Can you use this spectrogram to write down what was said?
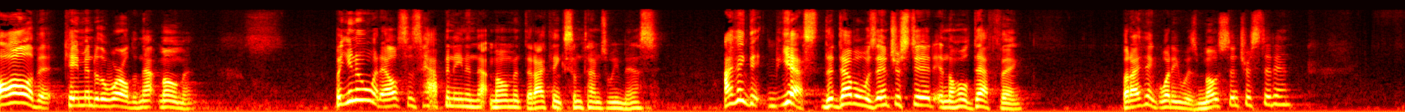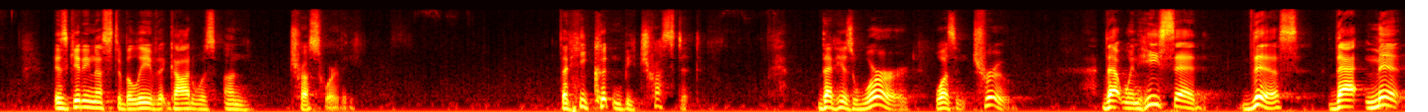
all of it came into the world in that moment. But you know what else is happening in that moment that I think sometimes we miss? I think that, yes, the devil was interested in the whole death thing, but I think what he was most interested in is getting us to believe that God was untrustworthy, that he couldn't be trusted, that his word wasn't true that when he said this, that meant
